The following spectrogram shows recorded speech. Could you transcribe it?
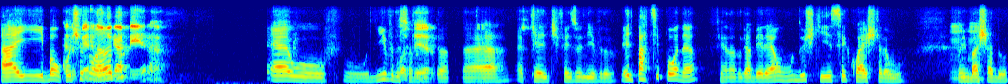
Aí, bom, É do Fernando continuando. Gabeira. É o, o livro, se eu não me Roteiro. engano. né? É porque a gente fez o livro. Ele participou, né? Fernando Gabeira é um dos que sequestra o, o Uhum. embaixador.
